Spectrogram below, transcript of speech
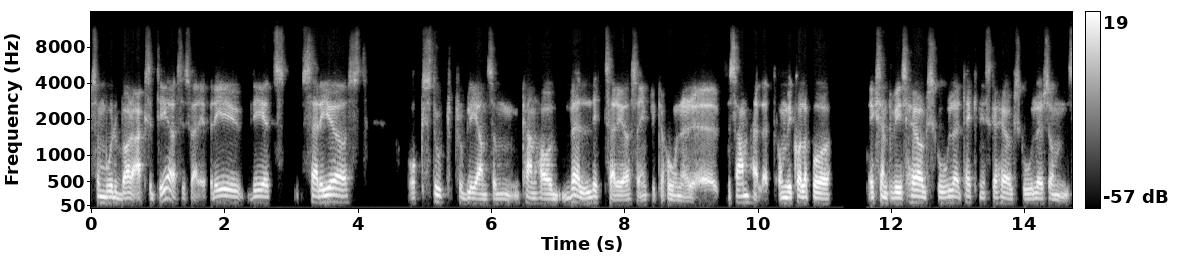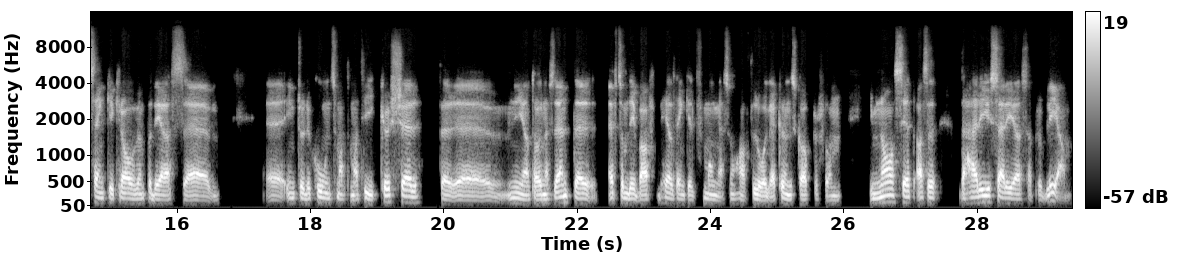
som borde bara accepteras i Sverige, för det är ju det är ett seriöst och stort problem som kan ha väldigt seriösa implikationer eh, för samhället. Om vi kollar på exempelvis högskolor, tekniska högskolor som sänker kraven på deras eh, eh Eh, introduktionsmatematikkurser för eh, nyantagna studenter eftersom det är bara helt enkelt för många som har för låga kunskaper från gymnasiet. Alltså, det här är ju seriösa problem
